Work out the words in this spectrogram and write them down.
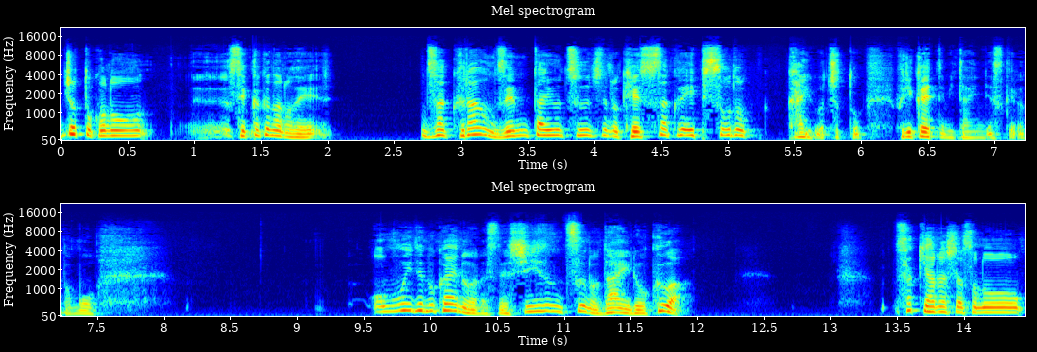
ちょっとこの、せっかくなので、ザ・クラウン全体を通じての傑作エピソード回をちょっと振り返ってみたいんですけれども、思い出深いのはですね、シーズン2の第6話。さっき話したその、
